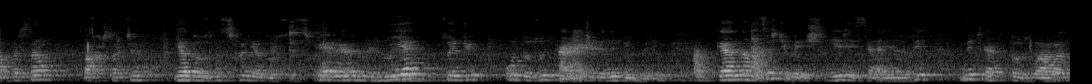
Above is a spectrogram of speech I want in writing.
atırsan, baxırsan ki, ya duzlu çıxır, ya duzsuz çıxır. Niyə? Çünki o duzun tərkibini bilmirik. Qənnatçı kimi işləyiriksə, yəni biz mütləq duzların,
